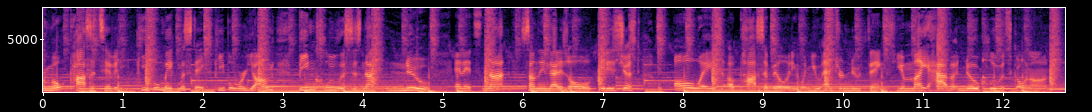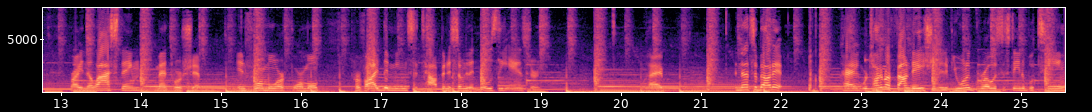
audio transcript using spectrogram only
promote positivity. People make mistakes. People were young. Being clueless is not new and it's not something that is old. It is just always a possibility when you enter new things. You might have no clue what's going on, right? And the last thing, mentorship. Informal or formal, provide the means to tap into somebody that knows the answers. Okay? And that's about it. Okay, we're talking about foundation, and if you want to grow a sustainable team,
